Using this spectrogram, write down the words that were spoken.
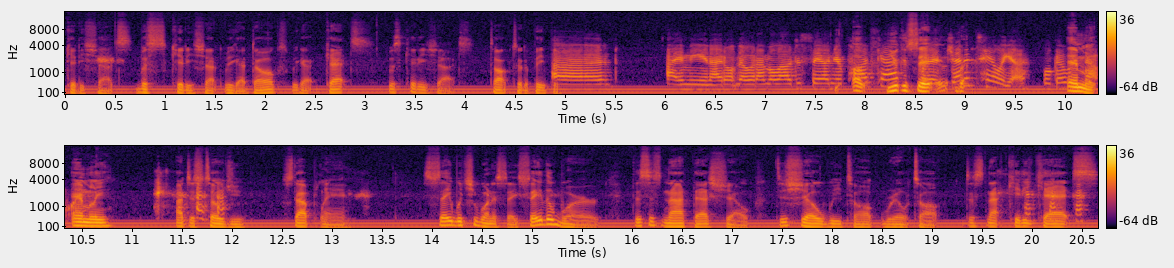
Kitty shots. What's kitty shots? We got dogs. We got cats. What's kitty shots? Talk to the people. Uh, I mean, I don't know what I'm allowed to say on your podcast. Oh, you can say- but genitalia. We'll go with Emily, that one. Emily, I just told you, stop playing. Say what you want to say. Say the word. This is not that show. This show we talk real talk. This not kitty cats,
